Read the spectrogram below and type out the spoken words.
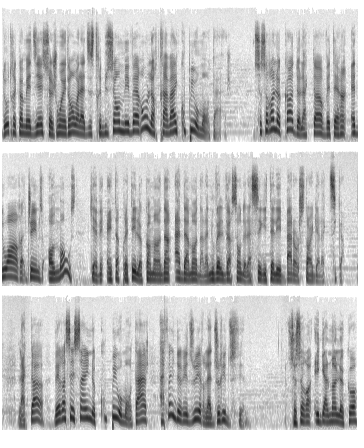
D'autres comédiens se joindront à la distribution mais verront leur travail coupé au montage. Ce sera le cas de l'acteur vétéran Edward James Olmos, qui avait interprété le commandant Adama dans la nouvelle version de la série télé Battlestar Galactica. L'acteur verra ses scènes coupées au montage afin de réduire la durée du film. Ce sera également le cas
